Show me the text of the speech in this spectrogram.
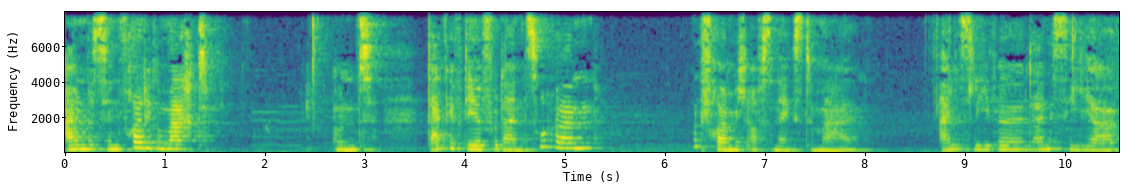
ein bisschen Freude gemacht und danke dir für dein Zuhören und freue mich aufs nächste Mal. Alles Liebe, deine Silja.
